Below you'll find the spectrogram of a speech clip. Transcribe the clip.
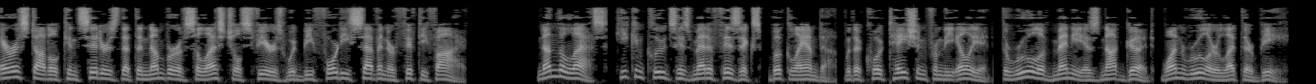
Aristotle considers that the number of celestial spheres would be 47 or 55. Nonetheless, he concludes his Metaphysics, Book Lambda, with a quotation from the Iliad, the rule of many is not good, one ruler let there be.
